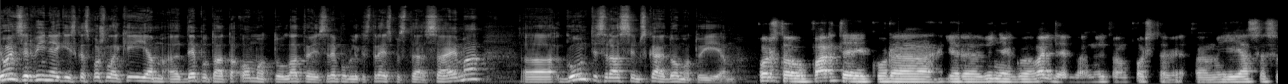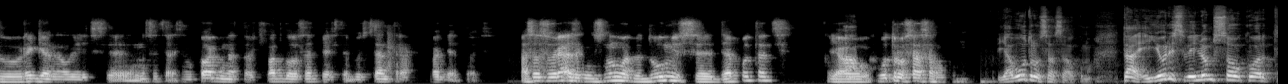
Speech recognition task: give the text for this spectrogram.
Joņs ir vienīgais, kas pašlaik ījam deputāta omotu Latvijas Republikas 13. saimā. Guntis Rasims, kā ir domātu ījam? Porstovu partija, kura ir vienīgo valdībā no itām porstovietām. Es esmu reģionālīs, nu, sacēsim, koordinators Latgolas attīstības centra vadītājs. Es esmu Rēzaknis novada dūmis deputāts jau otru sasaukumu. Jau otru sasaukumu. Tā Juris Viļņums, savukārt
